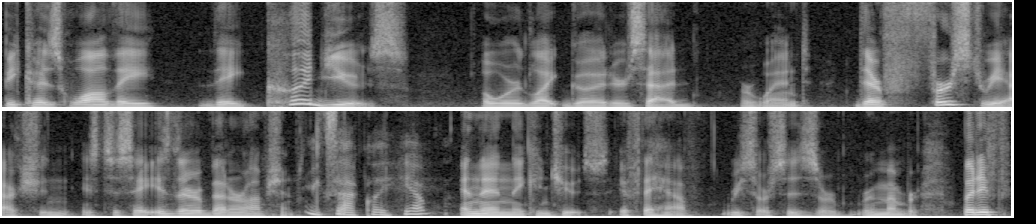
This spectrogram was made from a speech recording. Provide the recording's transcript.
because while they they could use a word like good or said or went, their first reaction is to say, is there a better option? exactly. Yep. And then they can choose if they have resources or remember. But if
